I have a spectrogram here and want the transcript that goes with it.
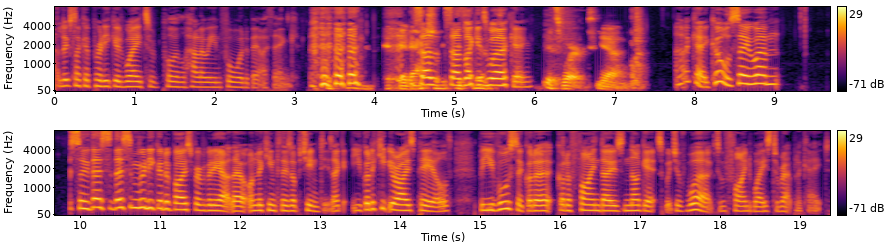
That looks like a pretty good way to pull Halloween forward a bit, I think. it, it sounds, sounds like it's working. It's worked, yeah. Okay, cool. So, um, so there's there's some really good advice for everybody out there on looking for those opportunities. Like you've got to keep your eyes peeled, but you've also got to got to find those nuggets which have worked and find ways to replicate.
